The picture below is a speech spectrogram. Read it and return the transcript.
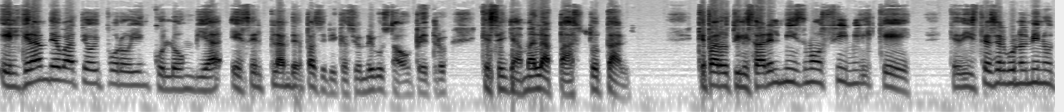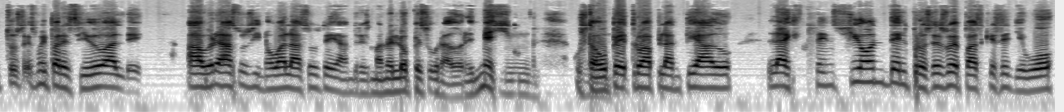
El gran debate hoy por hoy en Colombia es el plan de pacificación de Gustavo Petro, que se llama La Paz Total, que para utilizar el mismo símil que, que diste hace algunos minutos, es muy parecido al de abrazos y no balazos de Andrés Manuel López Obrador en México. Mm, Gustavo Petro ha planteado la extensión del proceso de paz que se llevó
